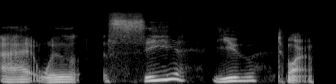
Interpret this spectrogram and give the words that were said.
I will see you tomorrow.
